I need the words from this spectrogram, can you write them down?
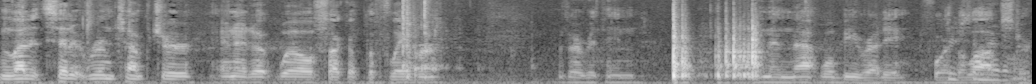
and let it sit at room temperature and it will suck up the flavor of everything. And then that will be ready for There's the lobster.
